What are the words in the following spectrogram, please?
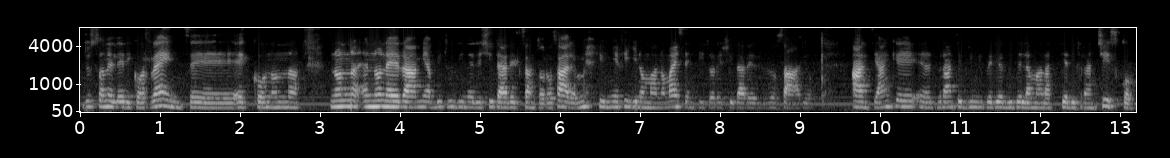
giusto nelle ricorrenze, ecco, non, non, non era mia abitudine recitare il Santo Rosario, i miei figli non mi hanno mai sentito recitare il Rosario, anzi anche eh, durante i primi periodi della malattia di Francesco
